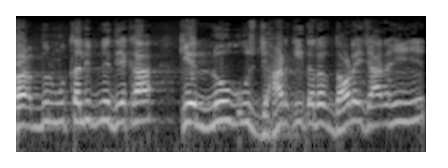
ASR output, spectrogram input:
اور عبد المطلب نے دیکھا کہ لوگ اس جھاڑ کی طرف دوڑے جا رہے ہیں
